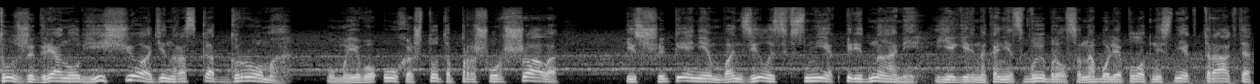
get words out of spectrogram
Тут же грянул еще один раскат грома. У моего уха что-то прошуршало и с шипением вонзилось в снег перед нами. Егерь, наконец, выбрался на более плотный снег тракта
